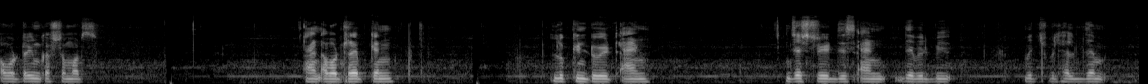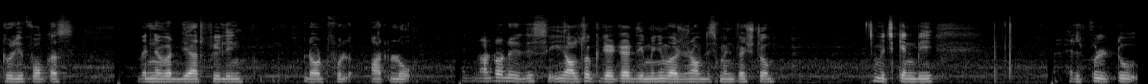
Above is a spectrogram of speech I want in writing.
our dream customers and our tribe can look into it and just read this and they will be which will help them to refocus whenever they are feeling doubtful or low. Not only this he also created the mini version of this manifesto which can be helpful to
